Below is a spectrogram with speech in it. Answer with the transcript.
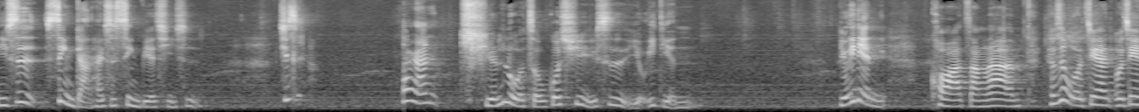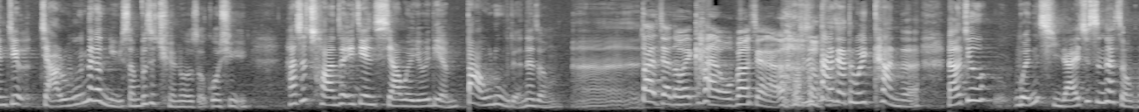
你是性感还是性别歧视？其实，当然全裸走过去是有一点，有一点。夸张啦！可是我今天我今天就，假如那个女生不是全裸走过去，她是穿着一件稍微有一点暴露的那种，呃，大家都会看，我不要讲了，就是大家都会看的，然后就闻起来就是那种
